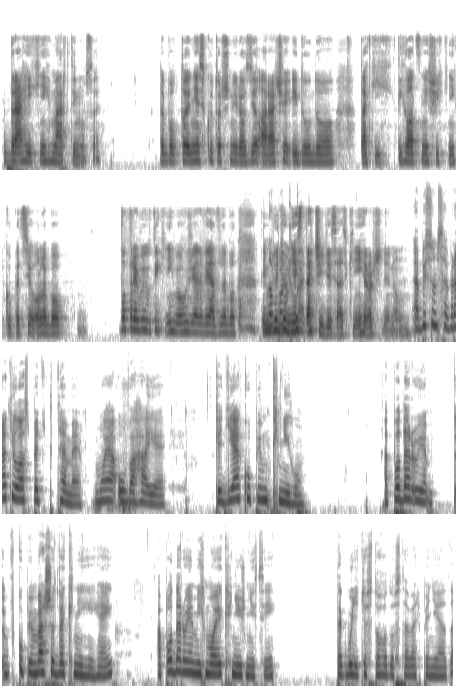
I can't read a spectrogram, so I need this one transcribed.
10 drahých knih Martinuse. Lebo to je neskutočný rozdiel a radšej idú do takých tých lacnejších knih kupectiev, lebo potrebujú tých kníh bohužiaľ viac, lebo tým no, ľuďom počkať. nestačí 10 kníh ročne. No. Aby som sa vrátila späť k téme, moja úvaha je, keď ja kúpim knihu, a podarujem, kúpim vaše dve knihy, hej, a podarujem ich mojej knižnici, tak budete z toho dostávať peniaze?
